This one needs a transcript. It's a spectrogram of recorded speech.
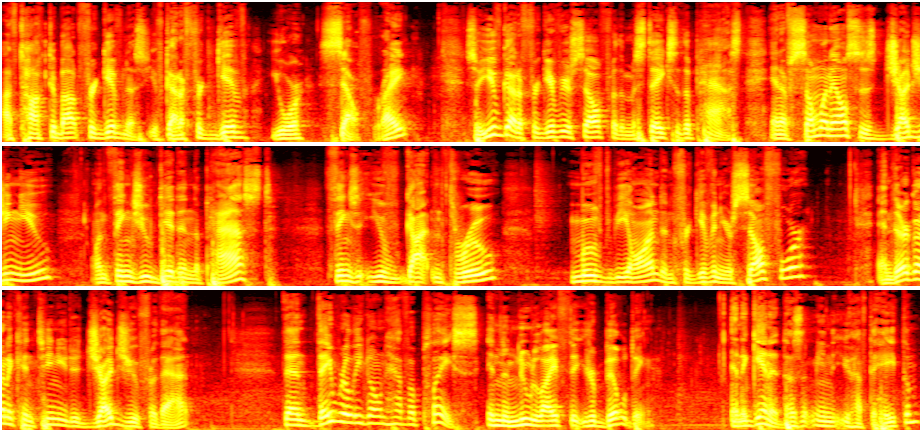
I've talked about forgiveness. You've got to forgive yourself, right? So you've got to forgive yourself for the mistakes of the past. And if someone else is judging you on things you did in the past, things that you've gotten through, moved beyond, and forgiven yourself for, and they're going to continue to judge you for that, then they really don't have a place in the new life that you're building. And again, it doesn't mean that you have to hate them.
